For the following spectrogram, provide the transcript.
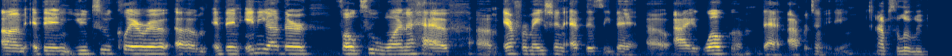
Um, and then you too, Clara, um, and then any other folks who want to have um, information at this event. Uh, I welcome that opportunity. Absolutely.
